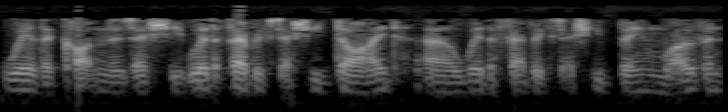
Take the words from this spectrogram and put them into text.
where the cotton is actually, where the fabric's actually dyed, uh, where the fabric's actually being woven,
